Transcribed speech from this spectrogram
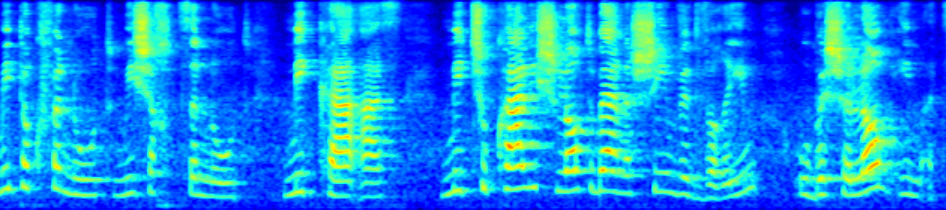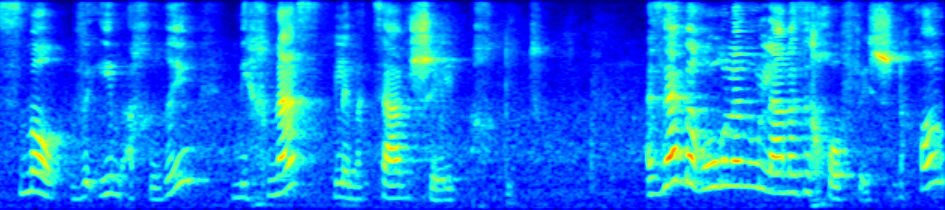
מתוקפנות, משחצנות, מכעס, מתשוקה לשלוט באנשים ודברים, ובשלום עם עצמו ועם אחרים, נכנס למצב של אחדות. אז זה ברור לנו למה זה חופש, נכון?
